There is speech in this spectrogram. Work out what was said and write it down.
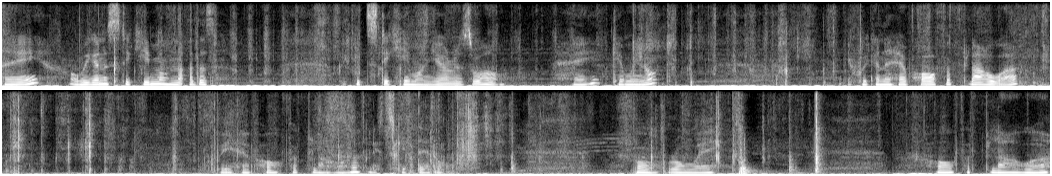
Hey are we to stick him on the other we could stick him on here as well hey can we not? If we're going to have half a flower we have half a flower let's get that off. Oh wrong way. Half a flower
